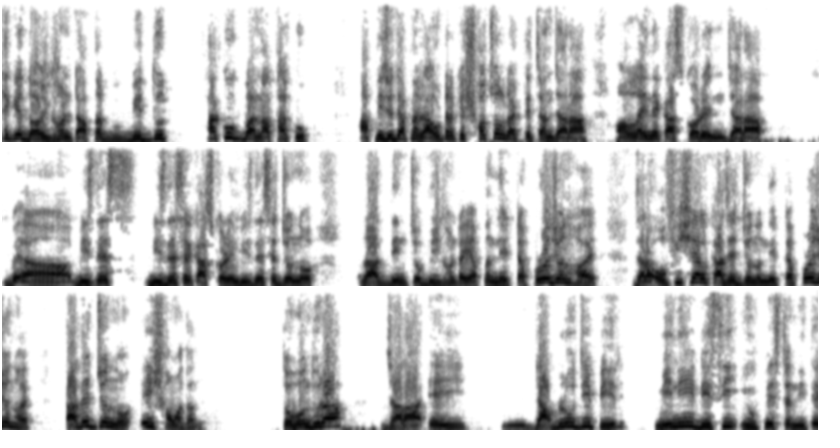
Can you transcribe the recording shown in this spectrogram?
থেকে দশ ঘণ্টা আপনার বিদ্যুৎ থাকুক বা না থাকুক, আপনি যদি আপনার রাউটারকে সচল রাখতে চান, যারা অনলাইনে কাজ করেন, যারা বিজনেস বিজনেসের কাজ করেন বিজনেসের জন্য রাত দিন চব্বিশ ঘন্টায় আপনার নেটটা প্রয়োজন হয়, যারা অফিসিয়াল কাজের জন্য নেটটা প্রয়োজন হয়, তাদের জন্য এই সমাধান। তো বন্ধুরা, যারা এই ডাব্লিউজিপির মিনি ডিসি ইউপিএসটা নিতে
